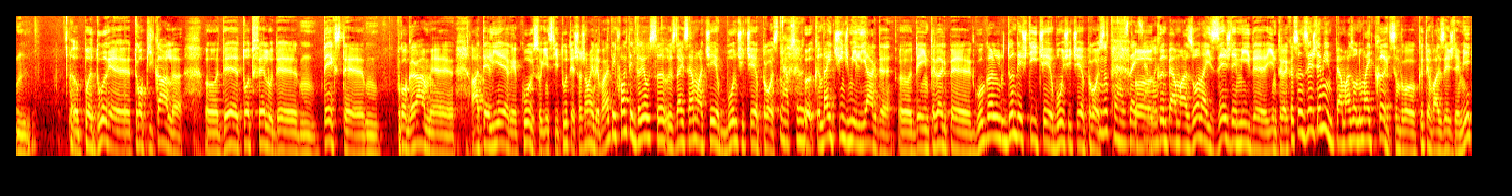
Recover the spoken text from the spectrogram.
uh, pădure tropicală uh, de tot felul de texte, programe, ateliere, cursuri, institute și așa mai departe, e foarte greu să îți dai seama ce e bun și ce e prost. Absolut. Uh, când ai 5 miliarde uh, de intrări pe Google, de unde știi ce e bun și ce e prost? Nu prea îți dai uh, seama. Când pe Amazon ai zeci de mii de intrări, că sunt zeci de mii pe Amazon, numai cărți sunt vreo câteva zeci de mii,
